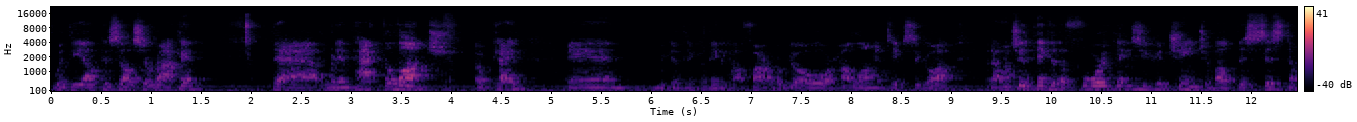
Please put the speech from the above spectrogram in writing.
with the Alka-Seltzer rocket that would impact the launch, okay? And we can think of maybe how far it would go or how long it takes to go off. But I want you to think of the four things you could change about this system.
